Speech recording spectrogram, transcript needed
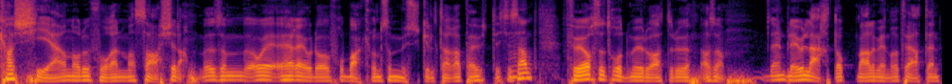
hva skjer når du får en massasje, da? Som, og her er jo da fra bakgrunn som muskelterapeut, ikke Mm. sant? Før så trodde vi jo da at du Altså, den ble jo lært opp mer eller mindre til at den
